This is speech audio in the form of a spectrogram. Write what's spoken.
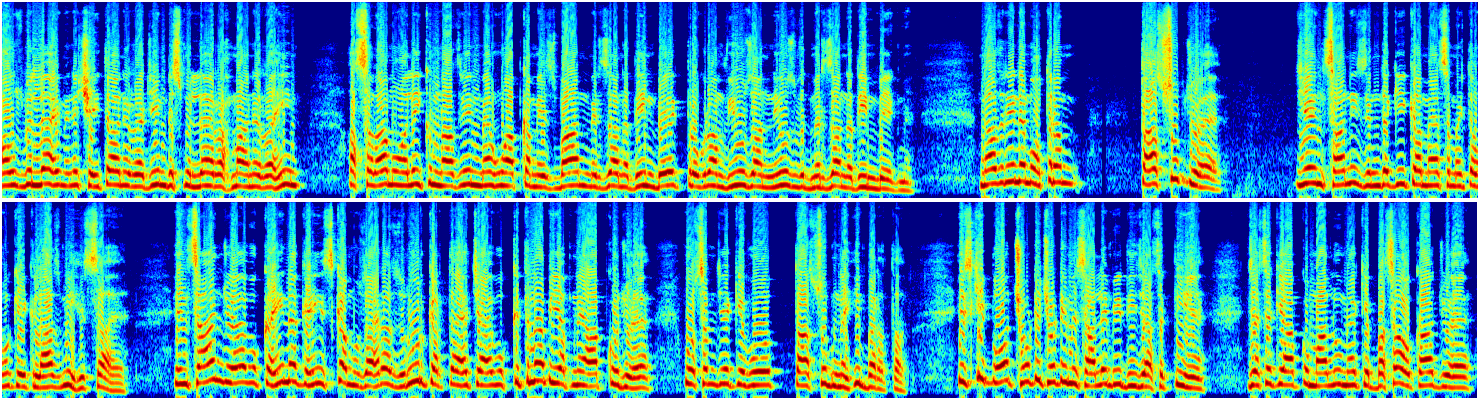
اعوذ باللہ من الشیطان الرجیم، بسم اللہ الرحمن الرحیم۔ السلام علیکم ناظرین، میں ہوں آپ کا میزبان Mirza Nadeem Baig, program views on news with Mirza Nadeem Baig میں۔ ناظرین محترم، تعصب جو ہے، یہ انسانی زندگی کا میں سمجھتا ہوں کہ ایک لازمی حصہ ہے۔ انسان جو ہے، وہ کہیں نہ کہیں اس کا مظاہرہ ضرور کرتا ہے، چاہے وہ کتنا بھی اپنے آپ کو جو ہے، وہ سمجھے کہ وہ تعصب نہیں برتا اس کی بہت چھوٹی چھوٹی مثالیں بھی دی جا سکتی ہیں۔ جیسے کہ آپ کو معلوم ہے کہ بسا اوقات جو ہے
